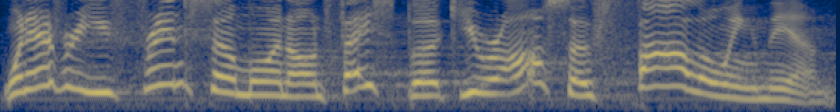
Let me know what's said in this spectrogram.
Whenever you friend someone on Facebook, you are also following them.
